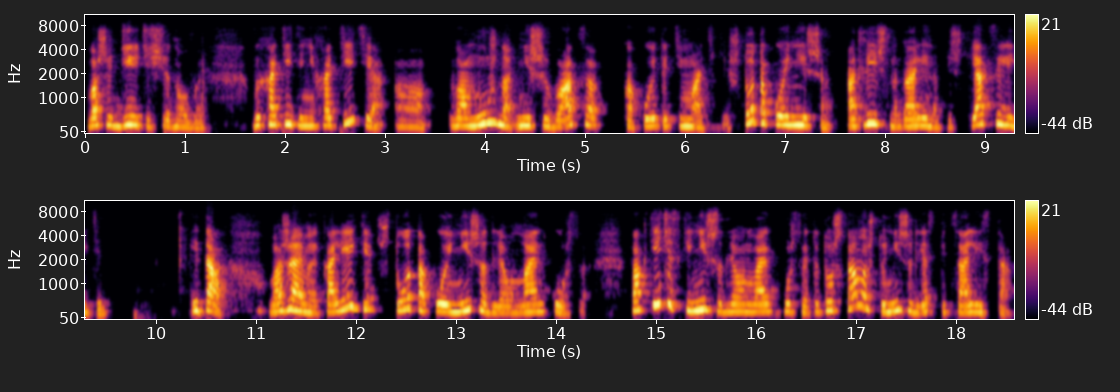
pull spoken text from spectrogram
ваше детище новое, вы хотите, не хотите, э, вам нужно нишеваться в какой-то тематике. Что такое ниша? Отлично, Галина пишет, я целитель. Итак, уважаемые коллеги, что такое ниша для онлайн-курса? Фактически ниша для онлайн-курса – это то же самое, что ниша для специалиста.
